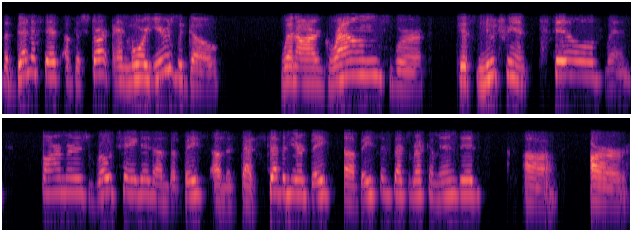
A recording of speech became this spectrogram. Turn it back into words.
the benefit of the start. And more years ago, when our grounds were just nutrient filled, when farmers rotated on the base on the, that seven-year base, uh, basis that's recommended. Uh, our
